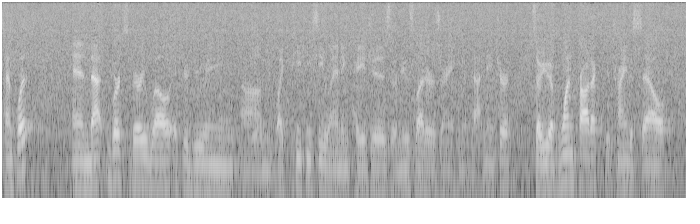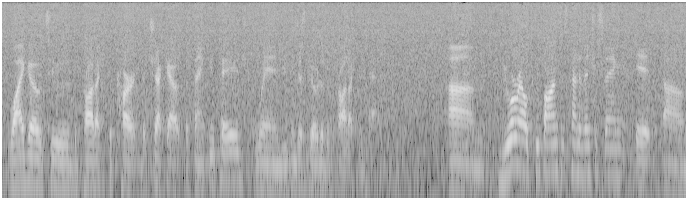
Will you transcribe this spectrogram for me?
template. And that works very well if you're doing um, like PPC landing pages or newsletters or anything of that nature. So you have one product you're trying to sell, why go to the product, the cart, the checkout, the thank you page when you can just go to the product and tag? Um, URL coupons is kind of interesting. It um,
